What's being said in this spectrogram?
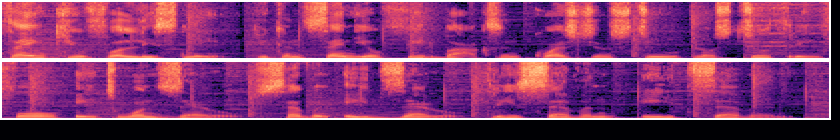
Thank you for listening. You can send your feedbacks and questions to plus 234 810 780 3787.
